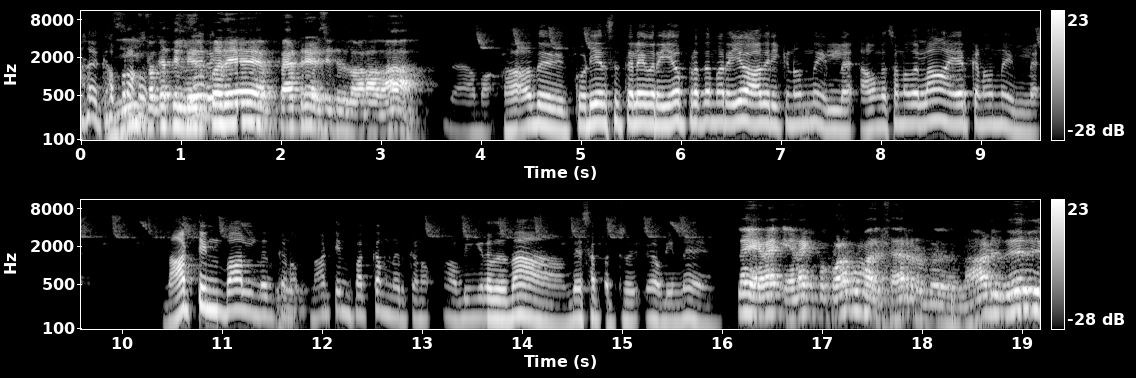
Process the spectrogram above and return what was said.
அதுக்கப்புறம் பக்கத்தில் நிற்பதே பேட்டரி அடிச்சிட்டதுல வராதா? ஆமா. அதாவது குடியரசுத் தலைவரையோ பிரதமரையோ ஆதரிக்கணும்னு இல்ல. அவங்க சொன்னதெல்லாம் ஏற்கணும்னு இல்ல. நாட்டின் பால் நிற்கணும் நாட்டின் பக்கம் நிற்கணும் அப்படிங்கிறது தான் தேசப்பற்று அப்படின்னு இல்ல எனக்கு எனக்கு இப்ப குழப்பமா இருக்கு சார் நாடு வேறு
